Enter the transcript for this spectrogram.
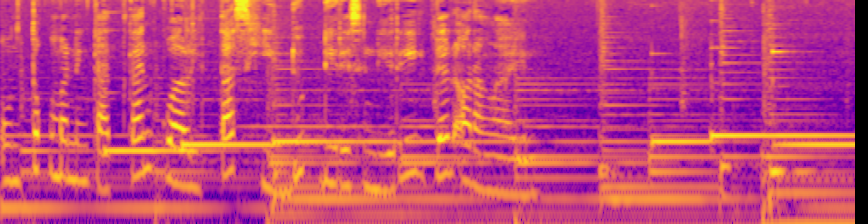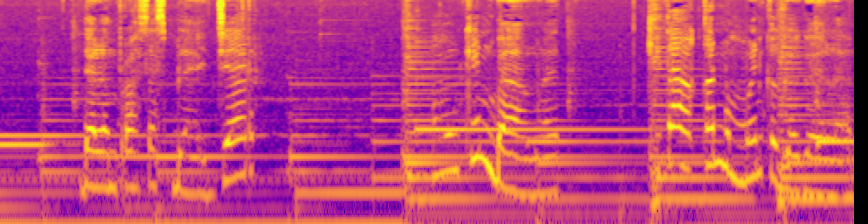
untuk meningkatkan kualitas hidup diri sendiri dan orang lain. Dalam proses belajar, mungkin banget kita akan nemuin kegagalan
